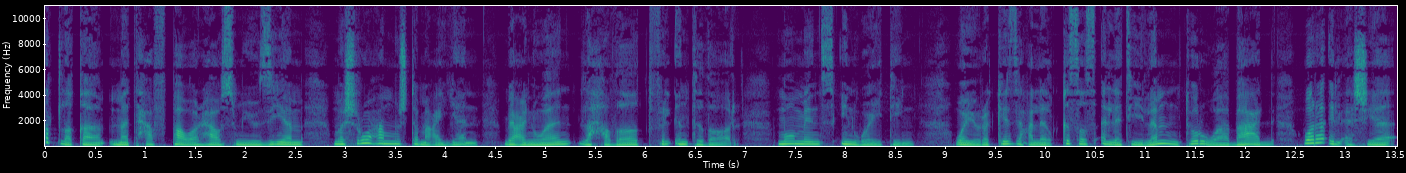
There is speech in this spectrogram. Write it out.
أطلق متحف Powerhouse Museum مشروعا مجتمعيا بعنوان لحظات في الانتظار Moments in Waiting ويركز على القصص التي لم تروى بعد وراء الأشياء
